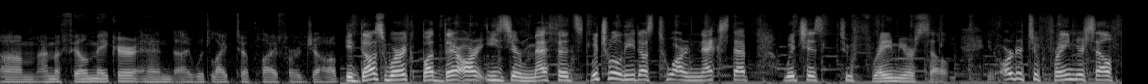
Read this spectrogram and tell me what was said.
Um, I'm a filmmaker and I would like to apply for a job. It does work, but there are easier methods, which will lead us to our next step, which is to frame yourself. In order to frame yourself,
